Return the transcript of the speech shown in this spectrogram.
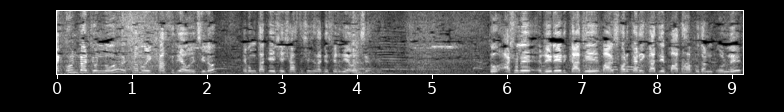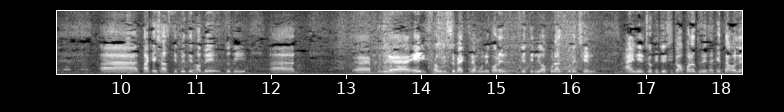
এক ঘণ্টার জন্য সাময়িক শাস্তি দেওয়া হয়েছিল এবং তাকে সেই শাস্তি শেষে তাকে ছেড়ে দেওয়া হয়েছে। তো আসলে রেলের কাজে বা সরকারি কাজে বাধা প্রদান করলে তাকে শাস্তি পেতে হবে যদি এই সংশ্লিষ্ট ব্যক্তিরা মনে করেন যে তিনি অপরাধ করেছেন, আইনের চোখে যদি সেটা অপরাধ হয়ে থাকে, তাহলে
